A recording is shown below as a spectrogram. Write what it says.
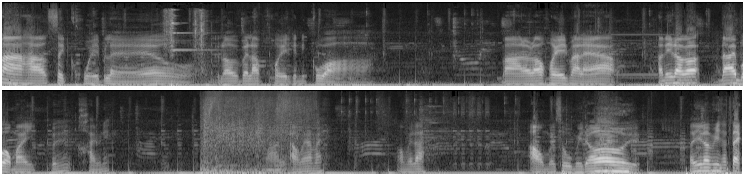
มาครับเสร็จควสไปแล้ว เราไปรับเควสกันดีกว่า มาแล้วเราเควสมาแล้ว ตอนนี้เราก็ได้บอกมาเฮ้ยใครวะเนี่ยมาเอาไหมเอาไหมเอาไหมล่ะ เอาไม่สู้ไม่ได้ ตอนนี้เรามีสแต็ก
